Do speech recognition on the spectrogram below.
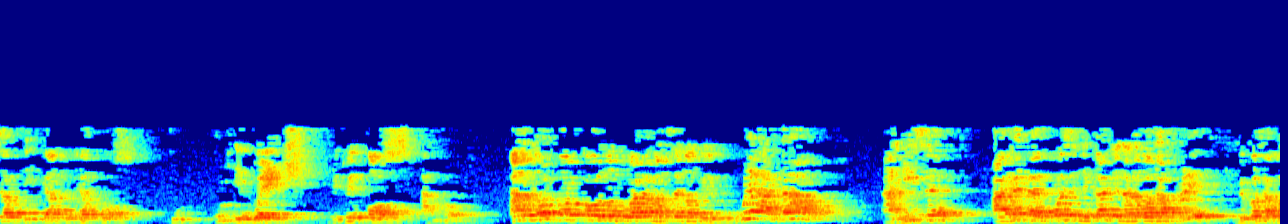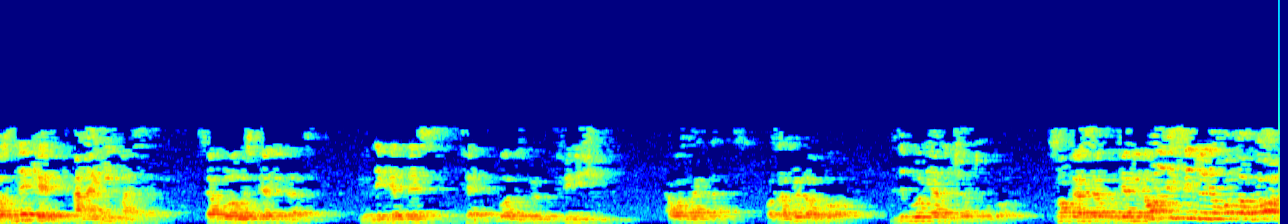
self began to help us to put a wedge between us and God. And the Lord God called unto Adam and said unto him, Where art thou? And he said, I heard thy voice in the garden and I was afraid because I was naked and I hid myself. Self will always tell you that your nakedness ten, God is going to finish you. I was like that. I was afraid of God. Didn't go near the church of God. Some person will tell you, don't listen to the word of God.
